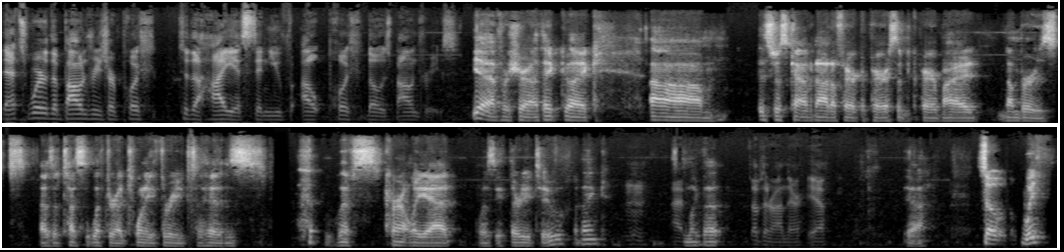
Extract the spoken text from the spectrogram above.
that's where the boundaries are pushed to the highest, and you've outpushed those boundaries. Yeah, for sure. I think like um it's just kind of not a fair comparison to compare my numbers as a tested lifter at 23 to his lifts currently at was he 32 i think something like that Something around there. Yeah. yeah So with we're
